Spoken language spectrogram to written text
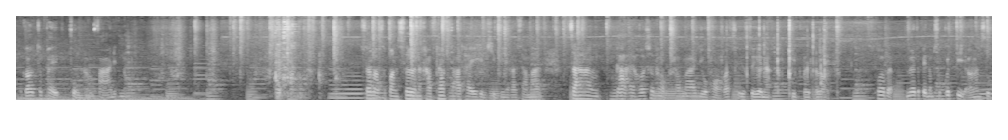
แล้วก็จะไปผงน้ำฟ้านิดหน่อย สำหรับสปอนเซอร์นะครับ ถ้าฟ้าไทยเห็นคลิปนี้นะครับสามารถจ้างได้เพราะชอบเข้ามาอยู่หอก็ซื้อซื้อนะติดไปตลอดเพราะแบบไม่ว่าจะเป็นน้ำซุปก๋วยเตี๋ยวน้ำซุป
